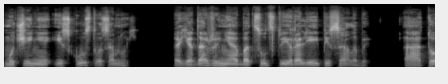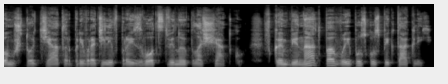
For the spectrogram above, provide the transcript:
Мучение искусства со мной. А я даже не об отсутствии ролей писала бы, а о том, что театр превратили в производственную площадку, в комбинат по выпуску спектаклей.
